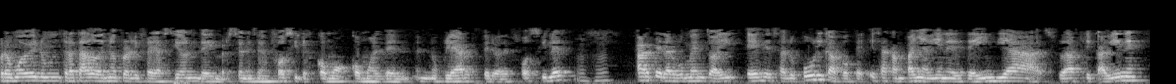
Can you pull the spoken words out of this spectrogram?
promueven un tratado de no proliferación de inversiones en fósiles como, como el del nuclear, pero de fósiles. Parte del argumento ahí es de salud pública, porque esa campaña viene desde India, Sudáfrica, viene,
